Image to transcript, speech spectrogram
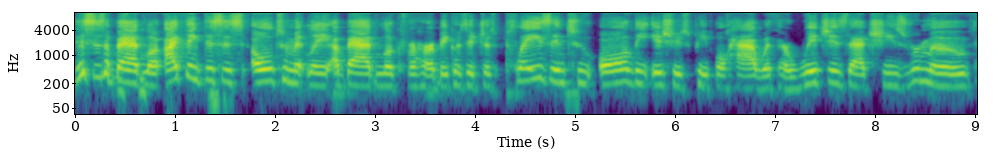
this is a bad look. I think this is ultimately a bad look for her because it just plays into all the issues people have with her, which is that she's removed,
